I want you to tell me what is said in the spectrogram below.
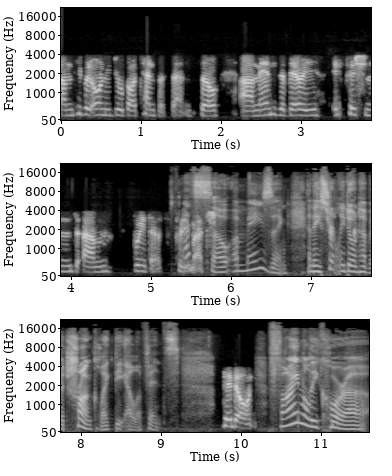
um, people only do about 10%. So uh, manatees are very efficient um, breathers, pretty much. That's much. so amazing. And they certainly don't have a trunk like the elephants. They don't. Finally, Cora,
